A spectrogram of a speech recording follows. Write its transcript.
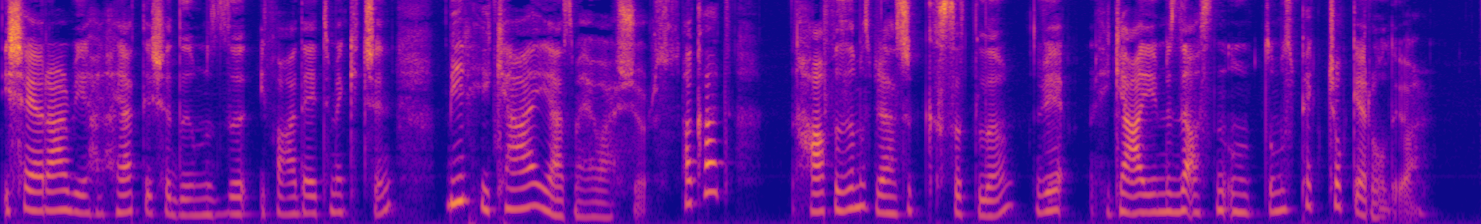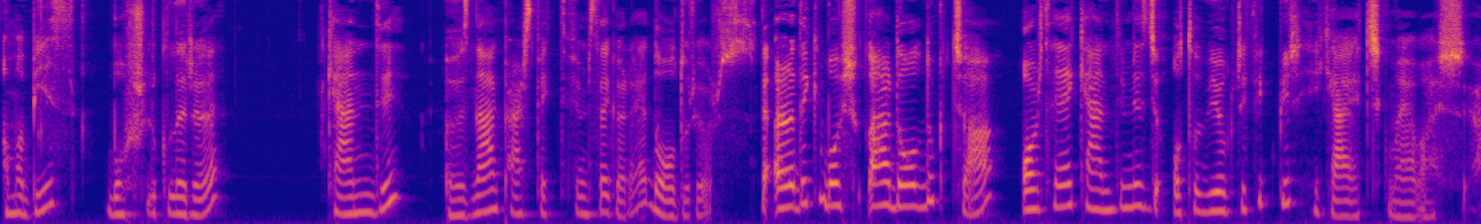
işe yarar bir hayat yaşadığımızı ifade etmek için bir hikaye yazmaya başlıyoruz. Fakat hafızamız birazcık kısıtlı ve hikayemizde aslında unuttuğumuz pek çok yer oluyor. Ama biz boşlukları kendi öznel perspektifimize göre dolduruyoruz. Ve aradaki boşluklar doldukça ortaya kendimizce otobiyografik bir hikaye çıkmaya başlıyor.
